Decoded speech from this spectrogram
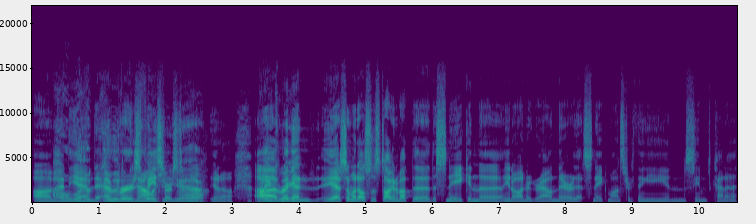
Um, at Oh, the end, the Emperor's face analogy, starts to yeah. melt. You know, uh. But then, yeah, someone else was talking about the the snake in the you know underground there, that snake monster thingy, and seemed kind of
